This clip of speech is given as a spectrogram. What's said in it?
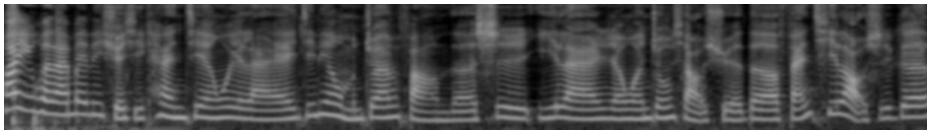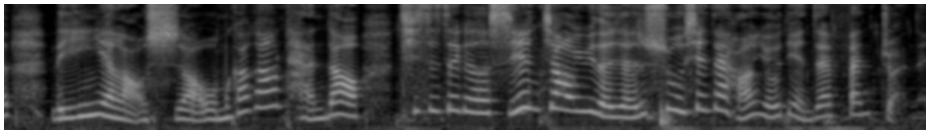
欢迎回来，魅力学习，看见未来。今天我们专访的是宜兰人文中小学的樊奇老师跟李英燕老师哦。我们刚刚谈到，其实这个实验教育的人数现在好像有点在翻转呢，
